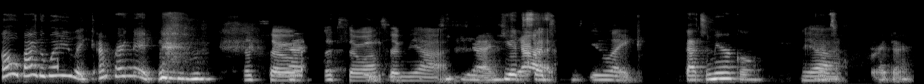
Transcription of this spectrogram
oh, by the way, like I'm pregnant. that's so yeah. that's so awesome. Yeah. Yeah. And he had yeah. said to me, like, that's a miracle. Yeah. Right there.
